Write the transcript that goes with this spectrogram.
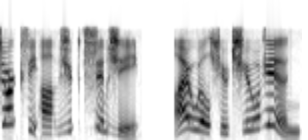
Dark the object, Sinji. I will shoot you again.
